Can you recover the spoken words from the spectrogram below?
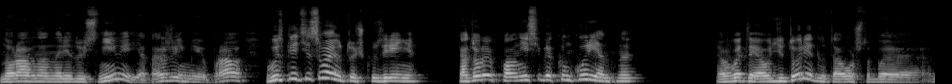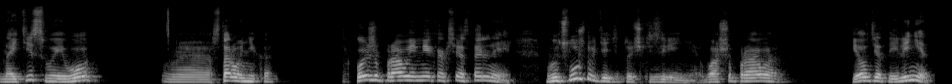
Но равно наряду с ними я также имею право высказать и свою точку зрения – которая вполне себе конкурентна в этой аудитории для того, чтобы найти своего э, сторонника. Такое же право имею, как все остальные. Вы слушаете эти точки зрения. Ваше право делать это или нет.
